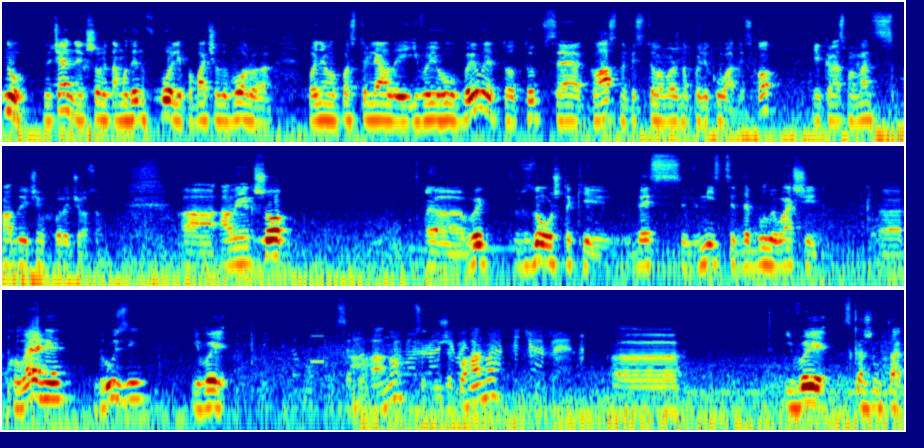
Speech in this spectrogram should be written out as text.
Ну, звичайно, якщо ви там один в полі побачили ворога, по ньому постріляли і ви його вбили, то тут все класно, після цього можна полікуватись. О, якраз момент з падаючим хворочосом. А, але якщо е, ви знову ж таки десь в місці, де були ваші е, колеги, друзі, і ви. Все погано, все дуже погано. Е, і ви, скажімо так,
